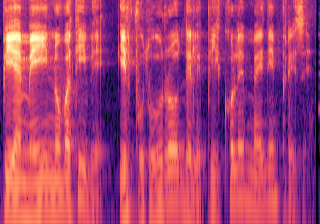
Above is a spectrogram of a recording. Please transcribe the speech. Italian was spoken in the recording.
PMI innovative, il futuro delle piccole e medie imprese.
